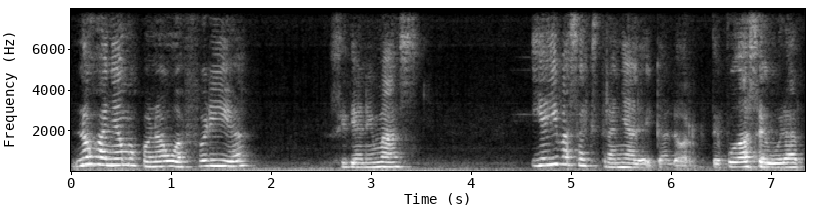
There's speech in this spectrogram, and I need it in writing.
nos bañamos con agua fría si te animás. Y ahí vas a extrañar el calor, te puedo asegurar.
